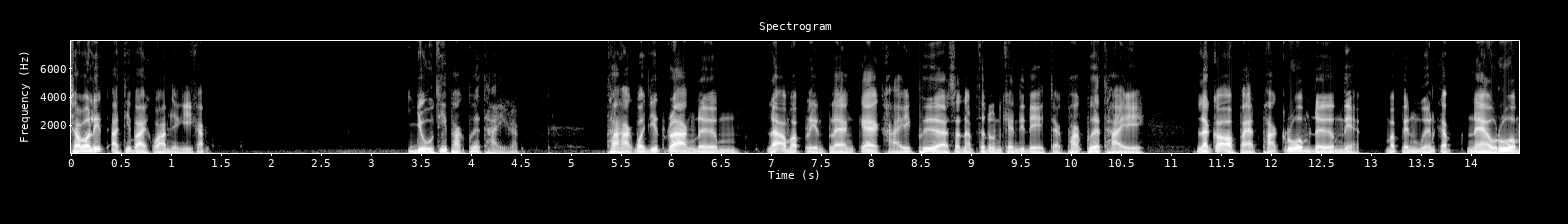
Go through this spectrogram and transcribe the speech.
ชาวลิตอธิบายความอย่างนี้ครับ อยู่ที่พักเพื่อไทยครับ ถ้าหากว่ายึดร่างเดิม แล้วเอามาเปลี่ยนแปลงแก้ไขเพื่อสนับสนุนแคนดิเดตจากพรรคเพื่อไทย แล้วก็เอา 8พักร่วมเดิมเนี่ยมาเป็นเหมือนกับแนวร่วม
